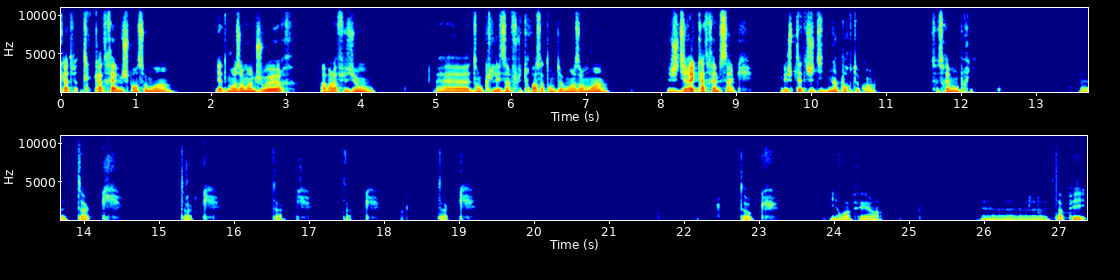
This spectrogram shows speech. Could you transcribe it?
4ème, je pense au moins. Hein. Il y a de moins en moins de joueurs avant la fusion. Euh, donc les influx 3, ça tombe de moins en moins. Je dirais 4ème 5. Mais peut-être je dis n'importe quoi. Ce serait mon prix. Euh. Tac. Tac. Tac. Tac. Et on va faire euh, taper,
